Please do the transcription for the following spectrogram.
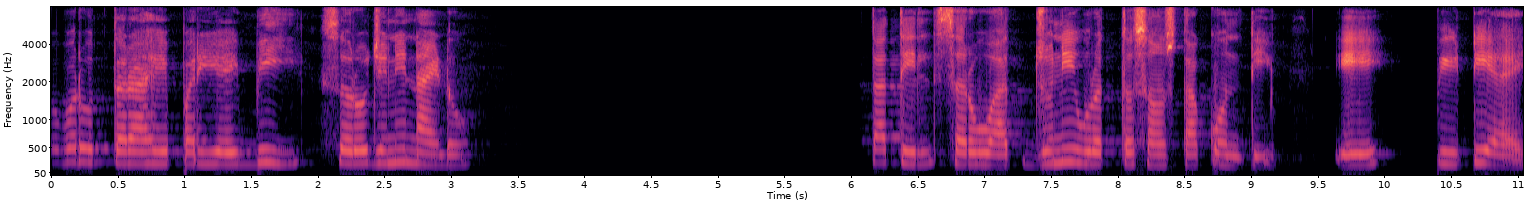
बरोबर उत्तर आहे पर्याय बी. सरोजिनी नायडू. भारतातील सर्वात जुनी वृत्तसंस्था कोणती? A. P. T. I.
